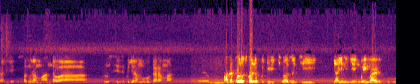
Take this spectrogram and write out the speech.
Twatangiye gusanura umuhanda wa rusizi kugera mu bugarama hagati aho twaje kugira ikibazo kijyanye n'ingengo y'imari ariko ubu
